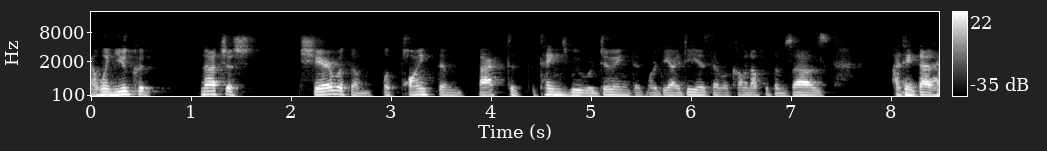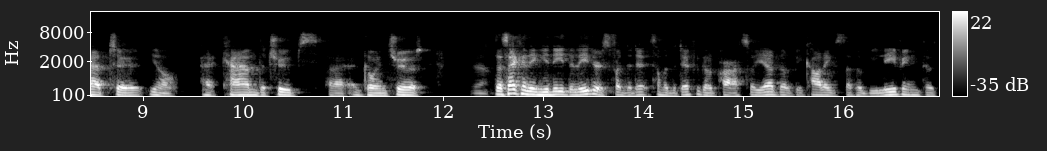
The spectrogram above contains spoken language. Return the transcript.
And when you could not just share with them, but point them back to the things we were doing that were the ideas that were coming up with themselves, I think that had to, you know, uh, calm the troops uh, going through it. Yeah. The second thing, you need the leaders for the some of the difficult parts. So yeah, there'll be colleagues that will be leaving. There'll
